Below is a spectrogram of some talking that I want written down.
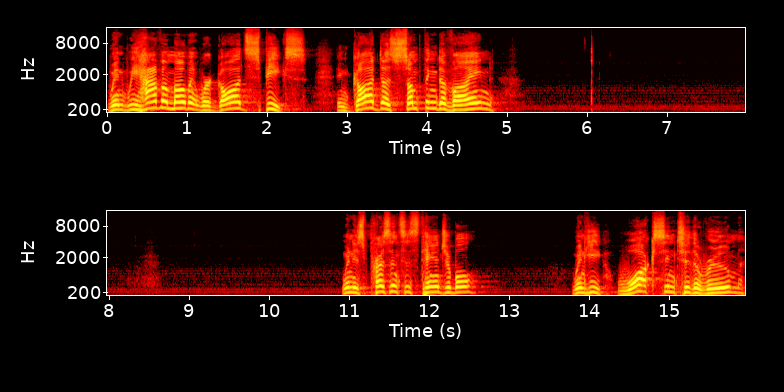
When we have a moment where God speaks and God does something divine, when his presence is tangible, when he walks into the room,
